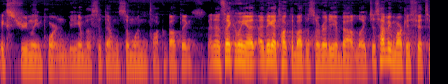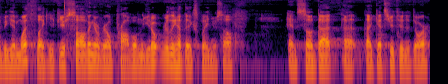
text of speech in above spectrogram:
extremely important being able to sit down with someone and talk about things. And then secondly, I, I, think I talked about this already about like just having market fit to begin with. Like if you're solving a real problem, you don't really have to explain yourself. And so that that that gets you through the door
